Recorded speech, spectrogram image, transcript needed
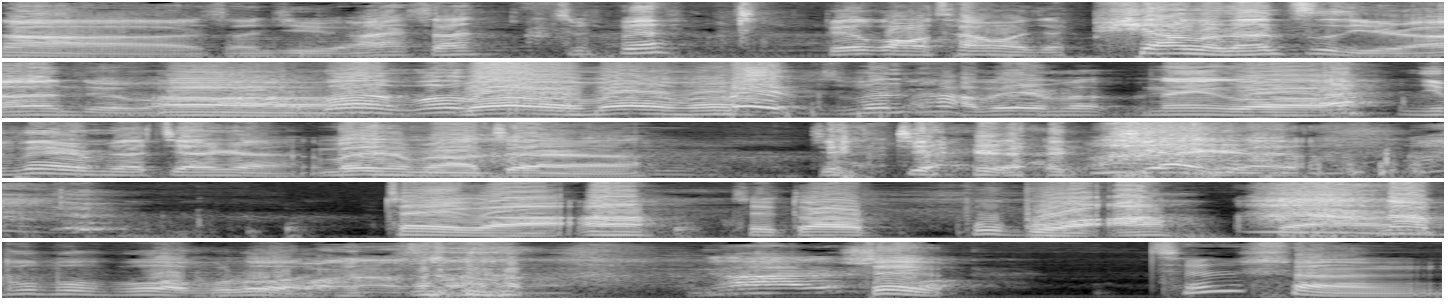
那咱继续，哎，咱就别别光采访去，骗了咱自己人，对吧？啊问问问问问为问他为什么？那个哎，你为什么要健身？为什么要健身？健健人健人，这个啊，这段不播啊，这样那不不不我不录，你看这个健身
